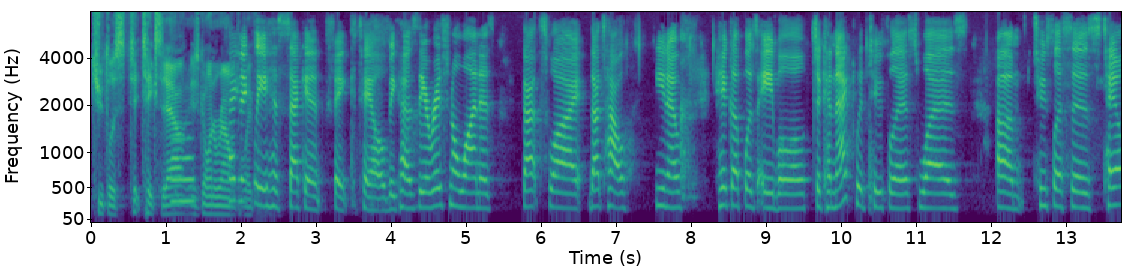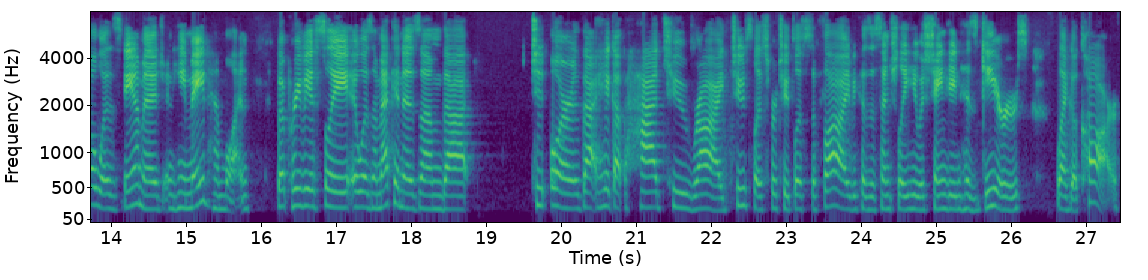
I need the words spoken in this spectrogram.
Toothless t- takes it out. Is going around. Technically, his second fake tail because the original one is that's why that's how you know Hiccup was able to connect with Toothless was um, Toothless's tail was damaged and he made him one, but previously it was a mechanism that. To, or that Hiccup had to ride Toothless for Toothless to fly because essentially he was changing his gears like a car.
